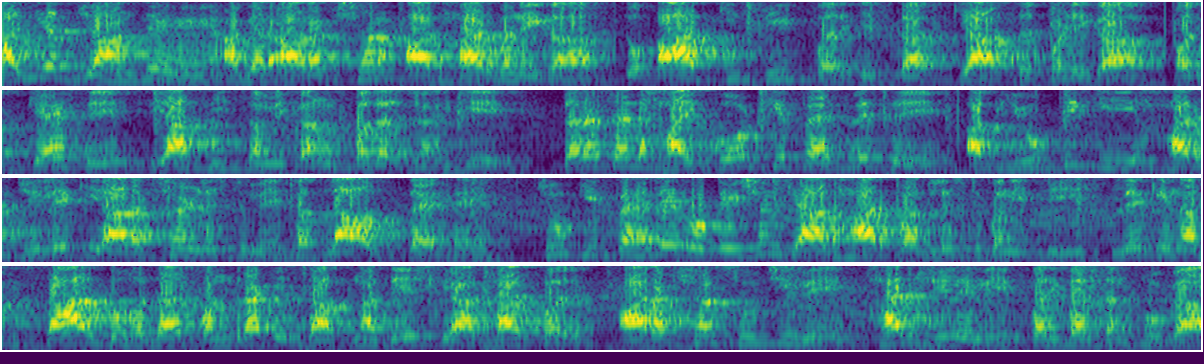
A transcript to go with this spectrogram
आइए अब जानते हैं, अगर आरक्षण आधार बनेगा तो आपकी सीट पर इसका क्या असर पड़ेगा और कैसे सियासी समीकरण बदल जाएँगे। दरअसल, हाईकोर्ट के फैसले से अब यूपी की हर ज़िले की आरक्षण लिस्ट में बदलाव तय है। चूँकि पहले रोटेशन के आधार पर लिस्ट बनी थी, लेकिन अब साल 2015 के शासनादेश के आधार पर आरक्षण सूची में हर ज़िले में परिवर्तन होगा।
